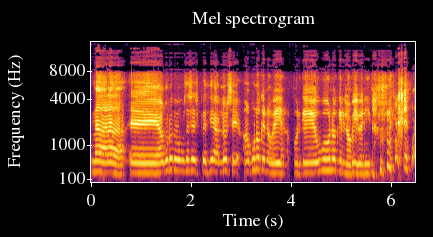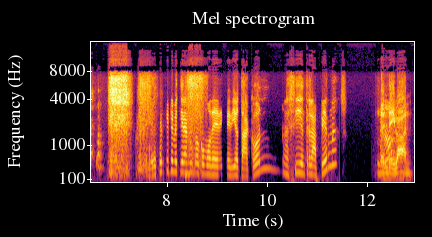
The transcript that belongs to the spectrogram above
Nada, nada. Eh, alguno que me gustase especial, no sé, alguno que no veía, porque hubo uno que ni lo vi venir. ¿Puede ser que te metieran uno como de medio tacón, así entre las piernas? El ¿No? de Iván.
